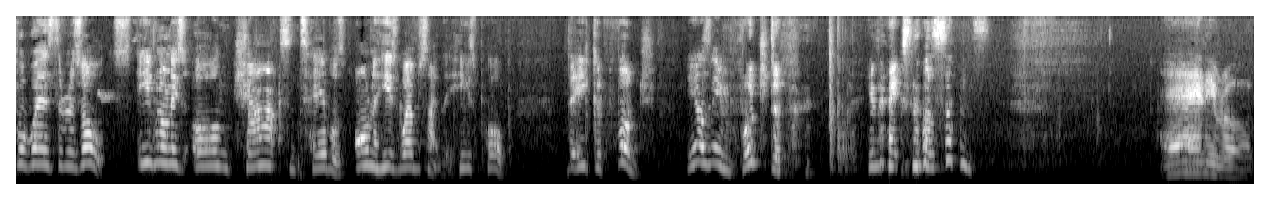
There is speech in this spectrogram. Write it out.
But where's the results? Even on his own charts and tables on his website that he's pub, that he could fudge he hasn't even fudged them. it makes no sense. Any road.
